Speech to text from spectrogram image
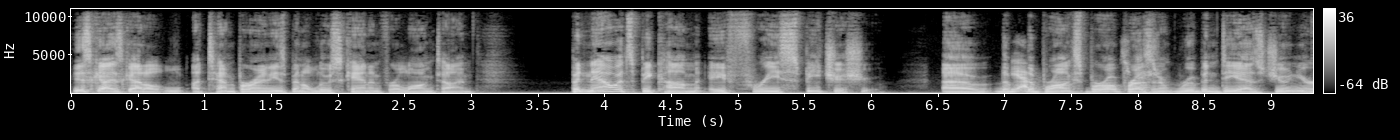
this guy's got a, a temper and he's been a loose cannon for a long time. But now it's become a free speech issue. Uh, the, Yep. the Bronx Borough President, Ruben Diaz Jr.,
